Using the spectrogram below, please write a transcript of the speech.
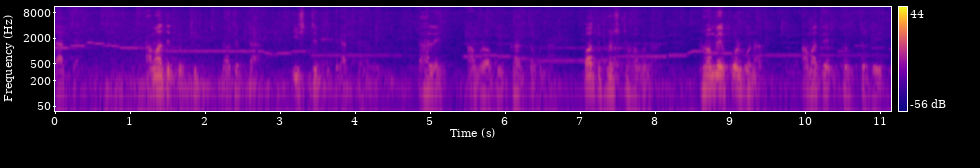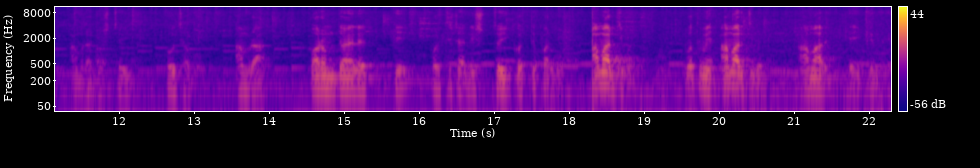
তার জন্য। আমাদেরকে ঠিক নজরটা ইষ্টের দিকে রাখতে হবে। তাহলে আমরা বিভ্রান্ত হব না, পথভ্রষ্ট হব না। ভ্রমে পড়ব না। আমাদের গন্তব্যে আমরা নিশ্চয়ই পৌঁছাব। আমরা পরম দয়ালেরকে প্রতিষ্ঠা নিশ্চয়ই করতে পারব আমার জীবনে। প্রথমে আমার জীবনে, আমার এই কেন্দ্রে।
